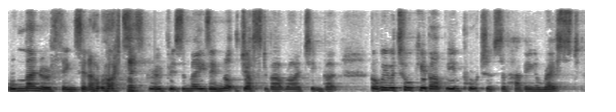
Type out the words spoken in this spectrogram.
all manner of things in our writers group. It's amazing, not just about writing, but, but we were talking about the importance of having a rest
